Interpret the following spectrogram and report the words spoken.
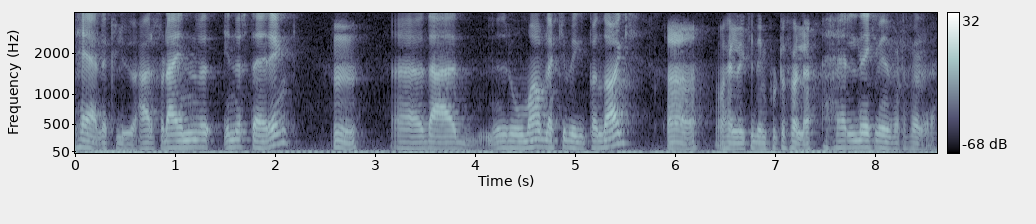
hele clouet her. For det er inv- investering. Mm. Eh, Det er Roma ble ikke bygd på en dag. Ja. Og heller ikke din portefølje. Heller ikke min portefølje.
